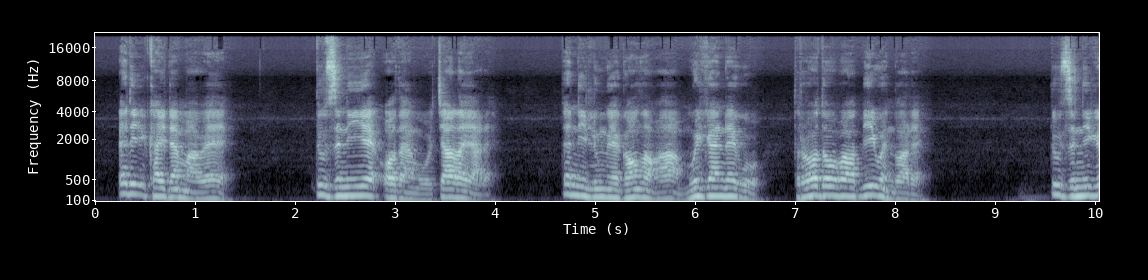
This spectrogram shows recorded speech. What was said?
။အဲ့ဒီအခိုက်အတန့်မှာပဲသူဇနီးရဲ့အော်တန်ကိုကြားလိုက်ရတယ်။တက်နီလူငယ်ကောင်းဆောင်ဟာမွေးကန်းတဲ့ကိုသရောတော်ပါပြေးဝင်သွားတယ်။သူဇနီးက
